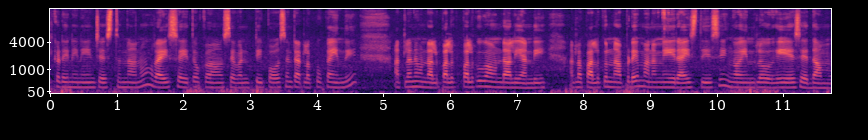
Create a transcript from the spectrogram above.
ఇక్కడ నేను ఏం చేస్తున్నాను రైస్ అయితే ఒక సెవెంటీ పర్సెంట్ అట్లా కుక్ అయింది. అట్లనే ఉండాలి పలుకు పలుకుగా ఉండాలి అండి. అట్లా పలుకున్నప్పుడే మనం ఈ రైస్ తీసి ఇంకా ఇందులో వేసేద్దాము.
